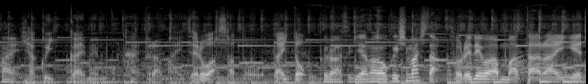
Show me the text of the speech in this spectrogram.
はい。101回目も、はい。プラマイゼロは佐藤大と、黒は杉山がお送りしました。それではまた来月。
